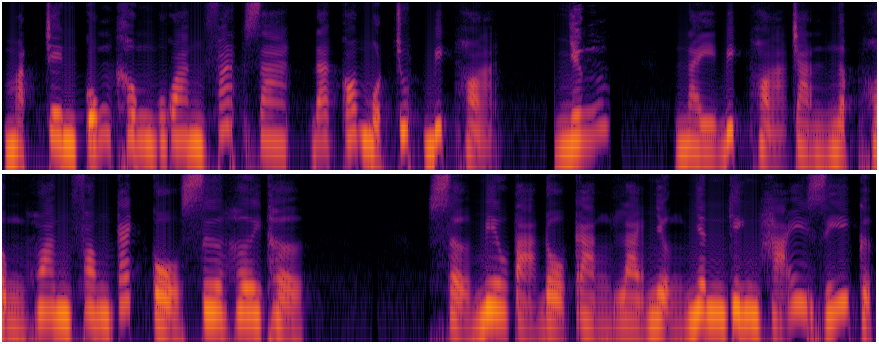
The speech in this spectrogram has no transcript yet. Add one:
Mặt trên cũng không quang phát ra, đã có một chút bích họa. Những này bích họa tràn ngập hồng hoang phong cách cổ xưa hơi thở. Sở miêu tả đồ càng là những nhân kinh hãi dĩ cực.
